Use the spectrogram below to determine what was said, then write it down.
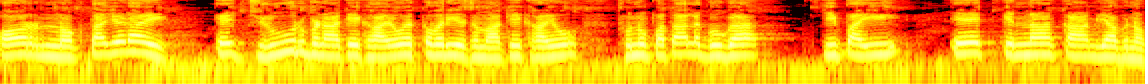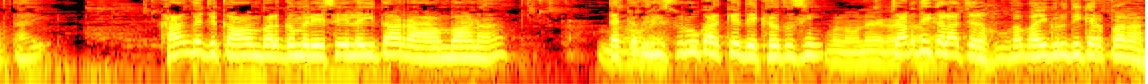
ਔਰ ਨੁਕਤਾ ਜਿਹੜਾ ਏ ਇਹ ਜਰੂਰ ਬਣਾ ਕੇ ਖਾਇਓ ਇੱਕ ਵਾਰੀ ਅਜ਼ਮਾ ਕੇ ਖਾਇਓ। ਤੁਹਾਨੂੰ ਪਤਾ ਲੱਗੂਗਾ ਕਿ ਭਾਈ ਇਹ ਕਿੰਨਾ ਕਾਮਯਾਬ ਨੁਕਤਾ ਹੈ ਖੰਗ ਜ਼ੁਕਾਮ ਬਲਗਮ ਰੇਸ਼ੇ ਲਈ ਤਾਂ ਰਾਮਬਾਣ ਆ। ਇੱਕ ਵਾਰੀ ਸ਼ੁਰੂ ਕਰਕੇ ਦੇਖਿਓ ਤੁਸੀਂ। ਚੜ੍ਹਦੀ ਕਲਾ ਚ ਰਹੂਗਾ ਵਾਹਿਗੁਰੂ ਦੀ ਕਿਰਪਾ ਨਾਲ।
